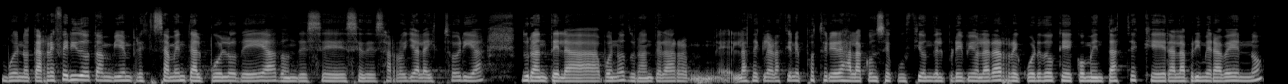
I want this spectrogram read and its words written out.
Bueno, te has referido también precisamente al pueblo de Ea, donde se, desarrolla la historia durante, la, bueno, durante eh, las declaraciones posteriores a la consecución del premio Lara. Recuerdo que que era la primera vez ¿no?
